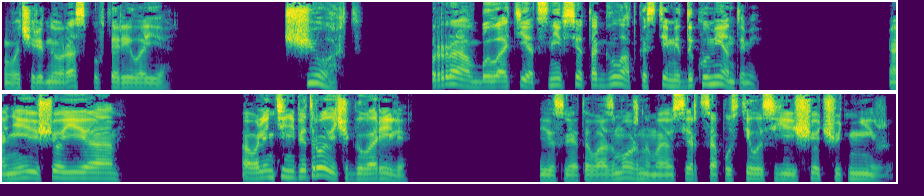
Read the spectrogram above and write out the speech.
в очередной раз повторила я. Черт! Прав был отец, не все так гладко с теми документами. Они еще и. О Валентине Петровиче говорили. Если это возможно, мое сердце опустилось еще чуть ниже.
